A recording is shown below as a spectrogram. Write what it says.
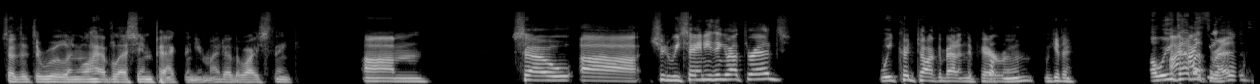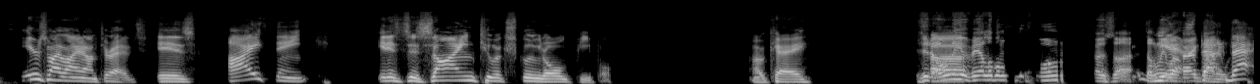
so that the ruling will have less impact than you might otherwise think. Um, so uh, should we say anything about threads? We could talk about it in the parrot room. We could. Oh, we can I- talk I about think- threads. Here's my line on threads: is I think it is designed to exclude old people. Okay. Is it only uh, available on the phone? Because uh, the only way I got that, it. that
